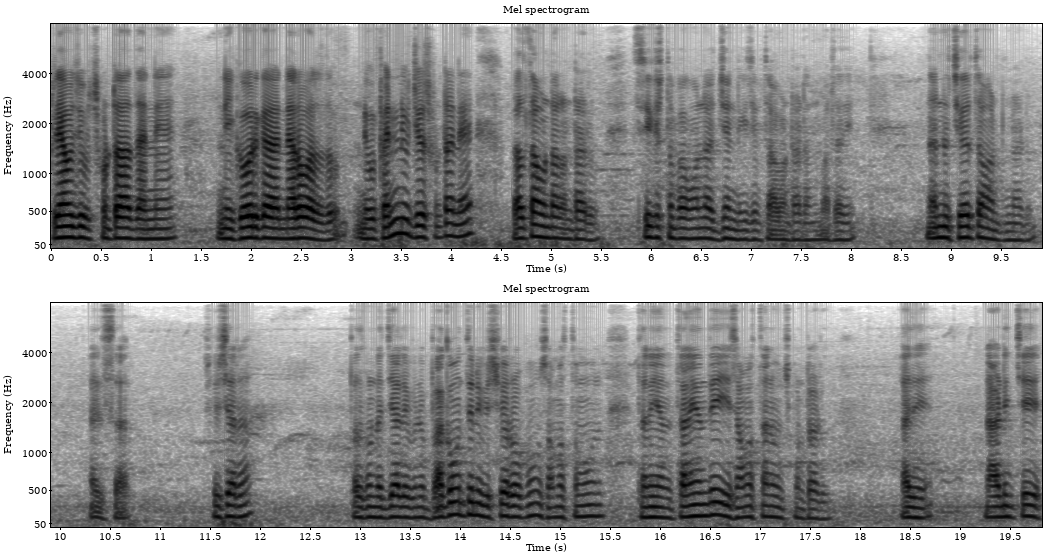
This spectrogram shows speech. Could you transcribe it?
ప్రేమ చూపించుకుంటా దాన్ని నీ కోరిక నెరవేరదు. నువ్వు పని నువ్వు చేసుకుంటానే వెళ్తూ ఉంటానంటారు శ్రీకృష్ణ భగవాన్ అర్జునుడికి చెప్తా ఉంటాడు అనమాట అది. నన్ను చేరుతామంటున్నాడు అది సార్. చూసారా పదకొండు అధ్యాయులు ఇవ్వని భగవంతుని విశ్వరూపం సమస్తము తన తనయందే ఈ సమస్తాన్ని ఉంచుకుంటాడు. అది నాడించే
